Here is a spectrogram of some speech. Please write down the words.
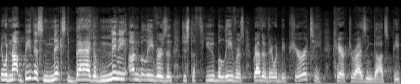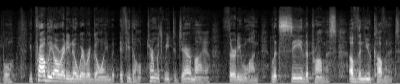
It would not be this mixed bag of many unbelievers and just a few believers. Rather, there would be purity characterizing God's people. You probably already know where we're going, but if you don't, turn with me to Jeremiah 31. Let's see the promise of the new covenant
